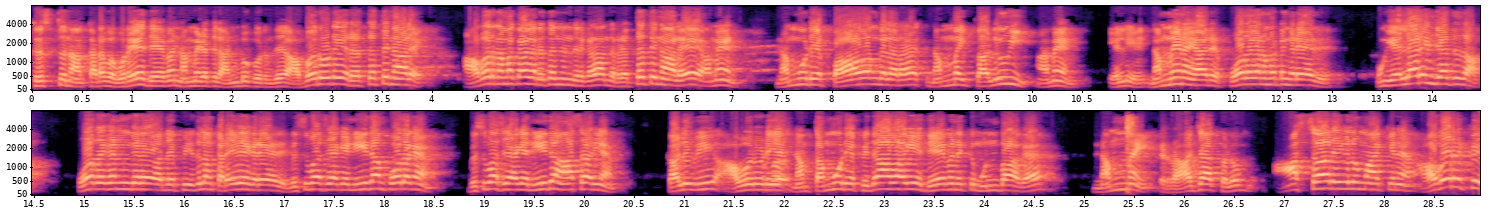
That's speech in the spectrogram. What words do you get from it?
கிறிஸ்து நான் கடவுள் ஒரே தேவன் நம்மிடத்தில் அன்பு கூர்ந்து அவருடைய இரத்தத்தினாலே அவர் நமக்காக ரத்தம் தந்திருக்கிறார் அந்த இரத்தத்தினாலே அமேன் நம்முடைய பாவங்களற நம்மை கழுவி அமேன் எல்லி நம்மைனா யாரு? போதகனை மட்டும் கிடையாது. உங்க எல்லாரையும் சேர்த்துதான். போதகன்கிற அந்த இதெல்லாம் கிடையவே கிடையாது. விசுவாசியாக நீ தான் போதகன். விசுவாசியாக நீதான் ஆசாரியன். கழுவி அவருடைய நம் தம்முடைய பிதாவாகிய தேவனுக்கு முன்பாக நம்மை ராஜாக்களும் ஆசாரிகளும் ஆக்கின அவருக்கு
